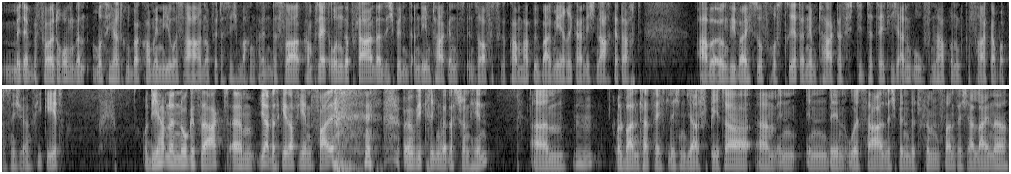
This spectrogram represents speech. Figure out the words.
mit der Beförderung, dann muss ich halt rüberkommen in die USA und ob wir das nicht machen können. Das war komplett ungeplant. Also ich bin an dem Tag ins, ins Office gekommen, habe über Amerika nicht nachgedacht. Aber irgendwie war ich so frustriert an dem Tag, dass ich die tatsächlich angerufen habe und gefragt habe, ob das nicht irgendwie geht. Und die haben dann nur gesagt, ähm, ja, das geht auf jeden Fall. irgendwie kriegen wir das schon hin. Ähm, mhm. Und waren tatsächlich ein Jahr später ähm, in, in den USA. Also ich bin mit 25 alleine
